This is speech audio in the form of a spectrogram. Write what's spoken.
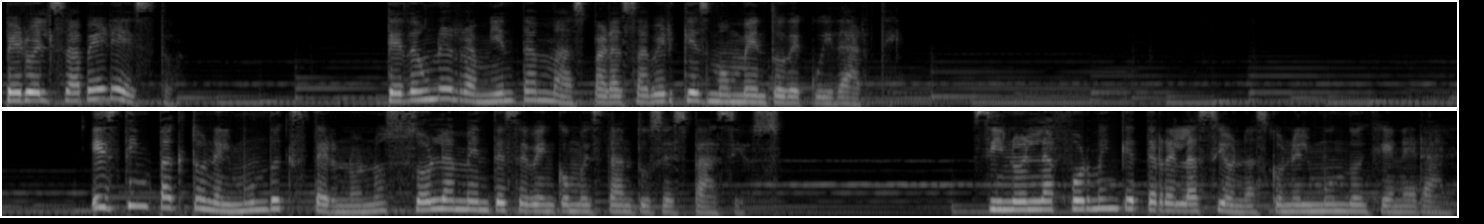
Pero el saber esto te da una herramienta más para saber que es momento de cuidarte. Este impacto en el mundo externo no solamente se ven cómo están tus espacios, sino en la forma en que te relacionas con el mundo en general.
